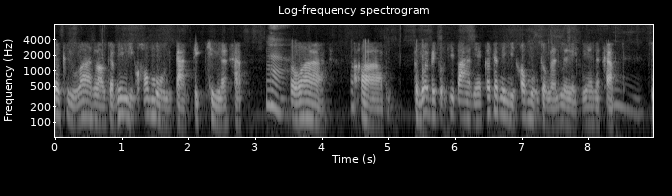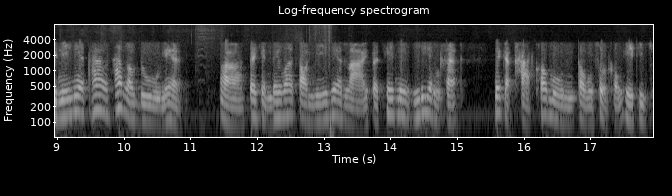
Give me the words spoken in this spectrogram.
ก็คือว่าเราจะไม่มีข้อมูลการติดเชื้อครับค่ะเพราะว่าอ่าสมมติไปตรวจที่บ้านเนี่ยก็จะไม่มีข้อมูลตรงนั้นเลยเนี่ยนะครับอืมทีนี้เนี่ยถ้าถ้าเราดูเนี่ยเอ่อ จะเห็นได้ว่าตอนนี้เนี่ยหลายประเทศเนี่ยเลี่ยงครับเนื่องจากขาดข้อมูลตรงส่วนของ ATK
